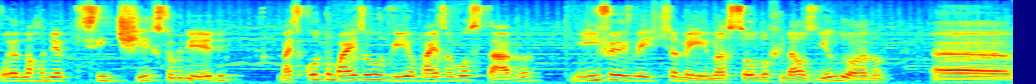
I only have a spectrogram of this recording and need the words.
eu não sabia o que sentir sobre ele. Mas quanto mais eu ouvia, mais eu gostava. E infelizmente também lançou no finalzinho do ano. Ah,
